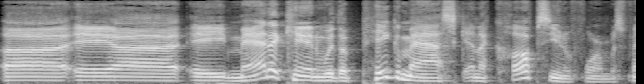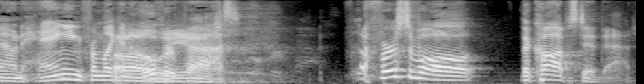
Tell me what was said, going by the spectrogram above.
uh, a uh, a mannequin with a pig mask and a cop's uniform was found hanging from like an Oh, overpass. First of all, the cops did that.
